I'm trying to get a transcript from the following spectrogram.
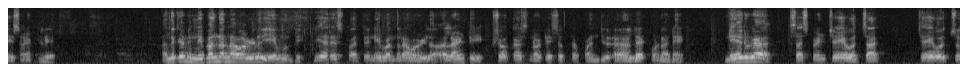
చేసినట్టు లేదు. అందుకని నిబంధన వాళ్ళు ఏముంది? బీఆర్ఎస్ పార్టీ నిబంధన వాళ్ళు అలాంటి షోకాస్ నోటీసులతో పంజ లేకుండానే నేరుగా సస్పెండ్ చేయవచ్చా? చేయవచ్చు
